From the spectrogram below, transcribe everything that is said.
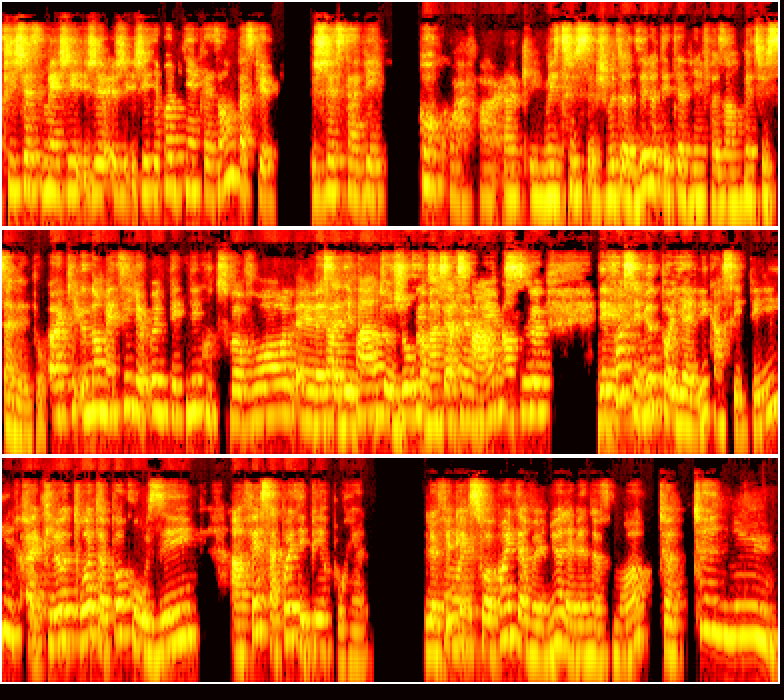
Puis je, mais j'étais pas bien présente parce que je savais pas quoi faire. OK. Mais tu, je veux te le dire, là, t'étais bienfaisante, mais tu le savais pas. OK, non, mais tu sais, il y a pas une technique où tu vas voir. Euh, Ben, ça dépend toujours tu comment tu ça se passe. En tout cas, Des euh, fois, c'est mieux de pas y aller quand c'est pire. Fait que là, toi, t'as pas causé. En fait, ça n'a pas été pire pour elle. Le fait Ouais. que tu sois pas intervenue, elle avait neuf mois, t'as tenu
